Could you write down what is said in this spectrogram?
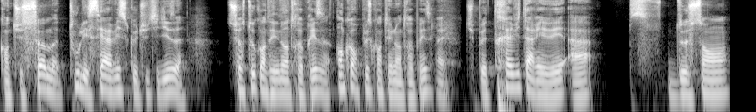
quand tu sommes tous les services que tu utilises, surtout quand tu es une entreprise, encore plus quand tu es une entreprise, Ouais. tu peux très vite arriver à 200,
